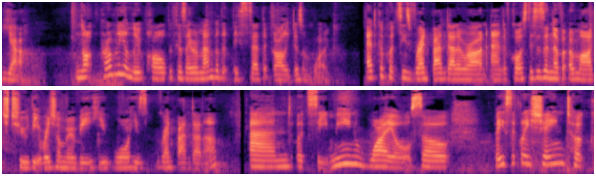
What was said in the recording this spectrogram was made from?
yeah. Not probably a loophole because I remember that they said that garlic doesn't work. Edgar puts his red bandana on, and of course, this is another homage to the original movie. He wore his red bandana. And let's see, meanwhile, so basically, Shane took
